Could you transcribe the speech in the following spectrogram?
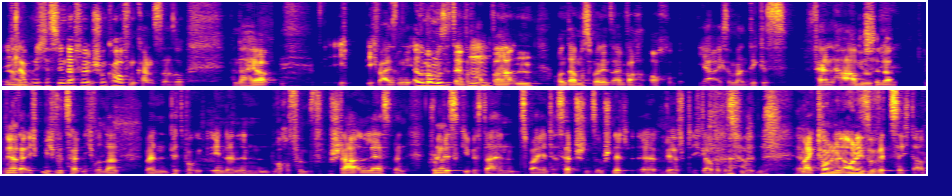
Ich glaube nicht, dass du ihn dafür schon kaufen kannst. Also von daher, ich, ich weiß nicht. Also man muss jetzt einfach mhm. abwarten und da muss man jetzt einfach auch, ja, ich sag mal, ein dickes Fell haben. Dickes Fell haben. Wie ja. gesagt, ich, mich würde es halt nicht wundern, wenn Pittsburgh ihn dann in Woche 5 starten lässt, wenn Trubisky ja. bis dahin zwei Interceptions im Schnitt äh, wirft. Ich glaube, das findet ja. Mike Tomlin auch nicht so witzig dann.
